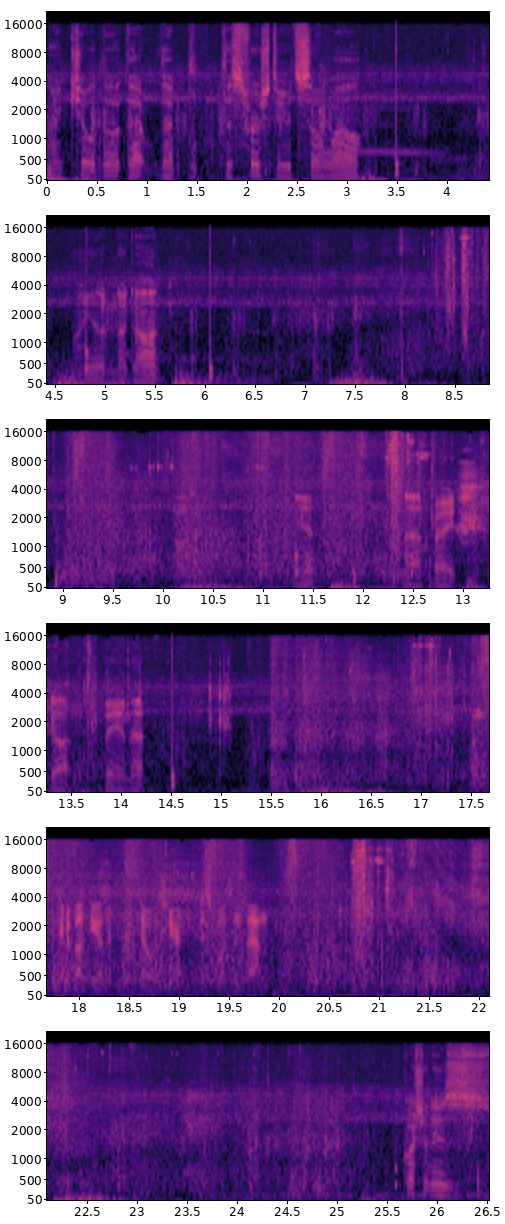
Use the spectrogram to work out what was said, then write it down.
I killed the, that that this first dude so well. He had a Nagant. Yep. Right. Forgot. Bayonet. Don't forget about the other group that was here. This wasn't them. Question is,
